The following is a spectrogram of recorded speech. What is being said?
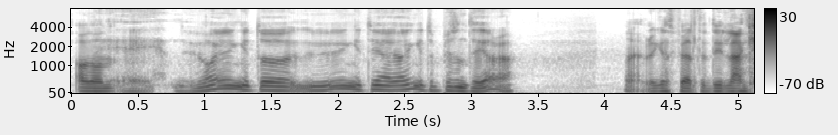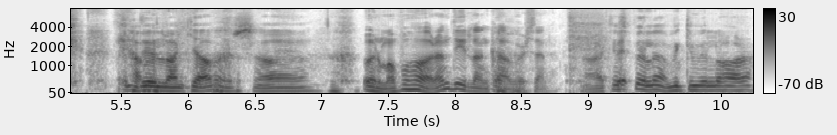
av någon... Nej, nu har jag inget att, nu har inget, jag har inget att presentera. Nej, men du kan spela lite Dylan covers. Dylan covers, ja. Undrar man får höra en Dylan cover sen. ja, jag kan spela den. Vilken vill du höra?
